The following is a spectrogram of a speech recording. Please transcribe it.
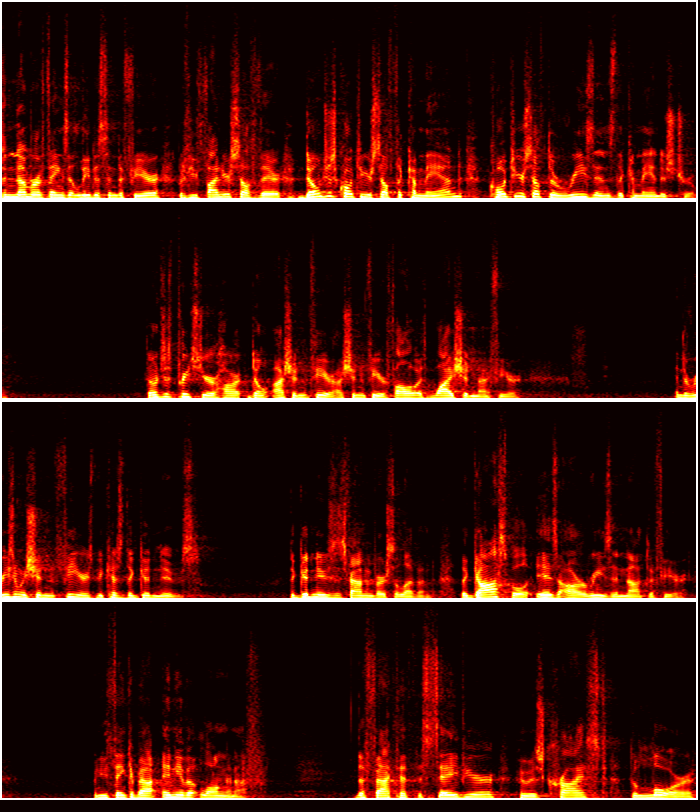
a number of things that lead us into fear, but if you find yourself there, don't just quote to yourself the command, quote to yourself the reasons the command is true. Don't just preach to your heart, don't I shouldn't fear, I shouldn't fear. Follow it with why shouldn't I fear? And the reason we shouldn't fear is because of the good news. The good news is found in verse 11. The gospel is our reason not to fear. When you think about any of it long enough, the fact that the Savior, who is Christ, the Lord,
